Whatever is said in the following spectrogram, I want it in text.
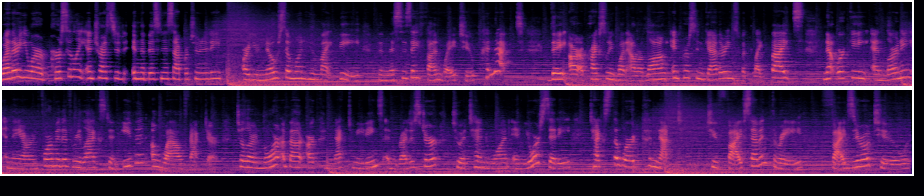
Whether you are personally interested in the business opportunity or you know someone who might be, then this is a fun way to connect. They are approximately one hour long in person gatherings with light bites, networking, and learning, and they are informative, relaxed, and even a wow factor. To learn more about our Connect meetings and register to attend one in your city, text the word Connect to 573 502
